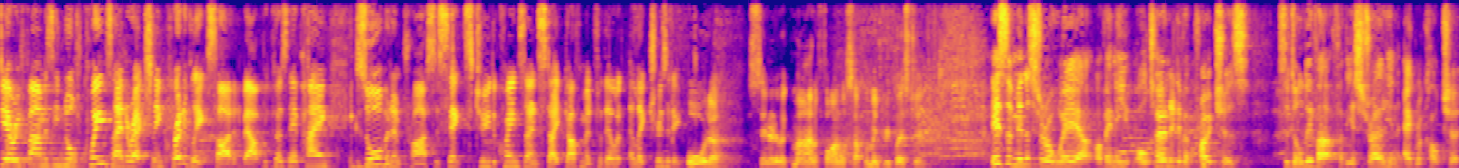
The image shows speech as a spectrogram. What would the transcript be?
dairy farmers in North Queensland are actually incredibly excited about because they're paying exorbitant prices thanks to the Queensland state government for their electricity. Order. Senator McMahon, a final supplementary question. Is the minister aware of any alternative approaches to deliver for the Australian agriculture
